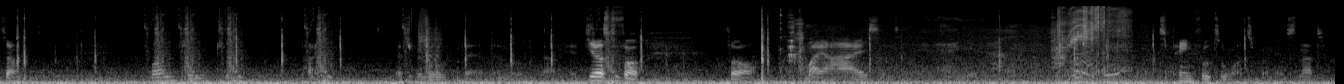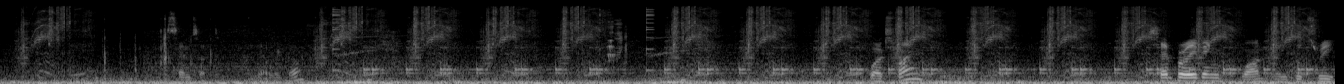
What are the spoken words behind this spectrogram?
So, one, two, two, pipe. Let's remove that and the down here. just for for my eyes. It's painful to watch when it's not centered. There we go. Works fine. Separating one into three.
